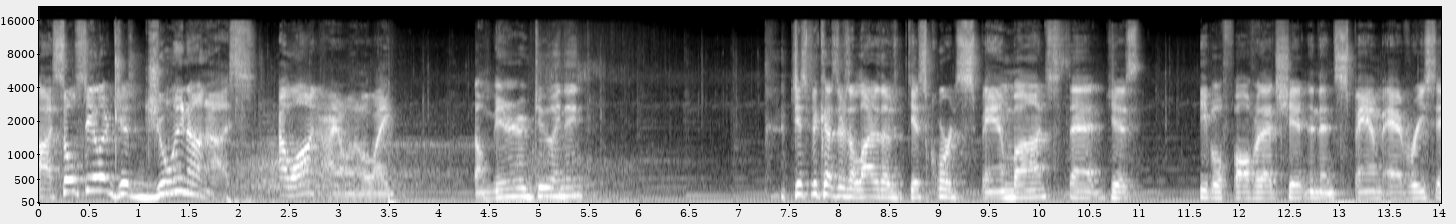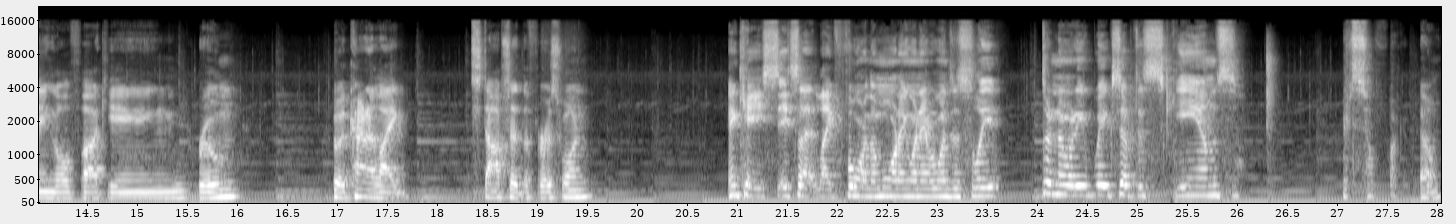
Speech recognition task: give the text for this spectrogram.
Uh, Soul Stealer, just join on us. How long? I don't know, like a minute or two, I think. Just because there's a lot of those Discord spam bots that just people fall for that shit and then spam every single fucking room. So it kind of like stops at the first one. In case it's at like four in the morning when everyone's asleep. So nobody wakes up to scams. It's so fucking dumb.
